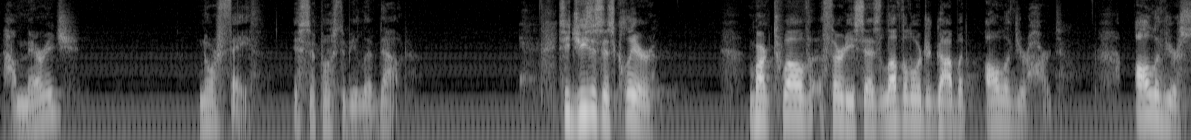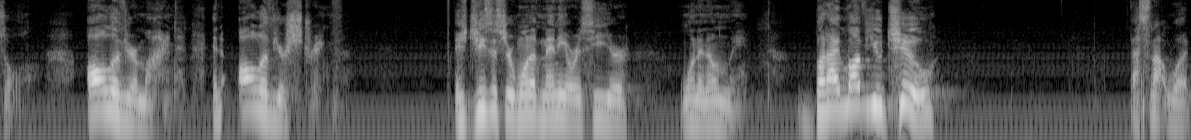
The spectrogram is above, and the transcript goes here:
how marriage nor faith is supposed to be lived out. See, Jesus is clear. Mark 12, 30 says, Love the Lord your God with all of your heart, all of your soul, all of your mind, and all of your strength. Is Jesus your one of many, or is he your one and only? But I love you too that's not what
